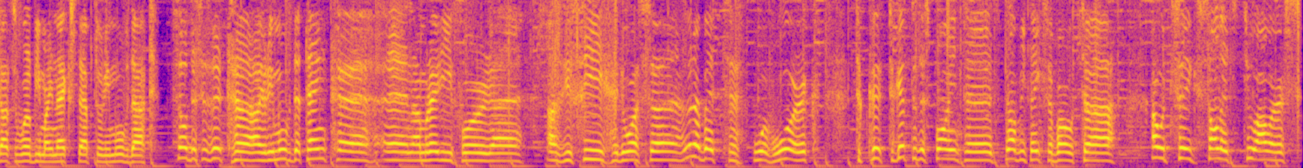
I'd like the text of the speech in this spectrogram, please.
that will be my next step to remove that. So this is it. Uh, I removed the tank uh, and I'm ready for, uh, as you see, it was uh, a little bit uh, of work. To, to get to this point, uh, it probably takes about, I would say, solid two hours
